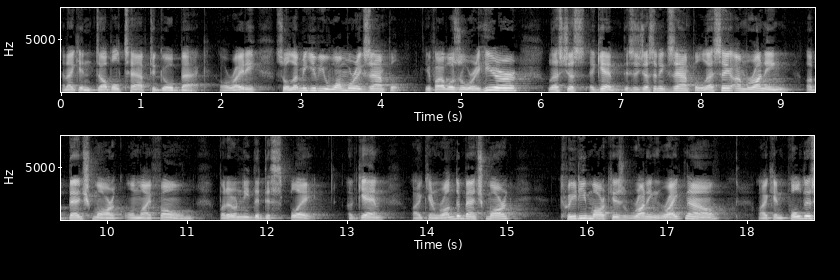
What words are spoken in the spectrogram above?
and I can double tap to go back alrighty so let me give you one more example if I was over here let's just again this is just an example let's say I'm running a benchmark on my phone but I don't need the display again I can run the benchmark 3DMark is running right now I can pull this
